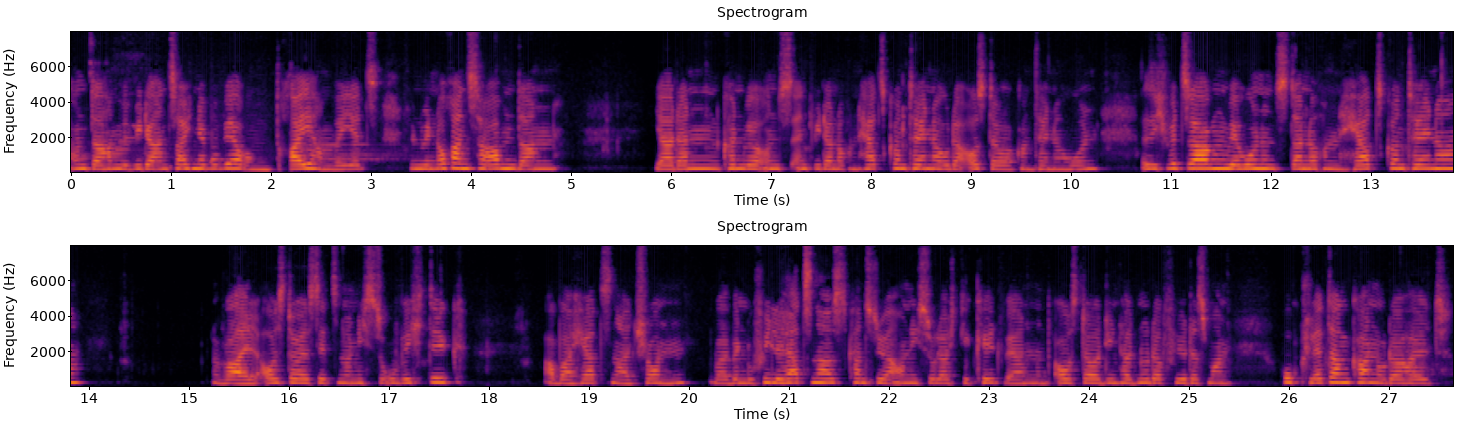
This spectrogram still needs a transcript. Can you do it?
Und da haben wir wieder ein Zeichen der Bewährung. Drei haben wir jetzt. Wenn wir noch eins haben, dann ja, dann können wir uns entweder noch einen Herzcontainer oder Ausdauercontainer holen. Also ich würde sagen, wir holen uns dann noch einen Herzcontainer, weil Ausdauer ist jetzt noch nicht so wichtig, aber Herzen halt schon. Weil wenn du viele Herzen hast, kannst du ja auch nicht so leicht gekillt werden. Und Ausdauer dient halt nur dafür, dass man hochklettern kann oder halt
